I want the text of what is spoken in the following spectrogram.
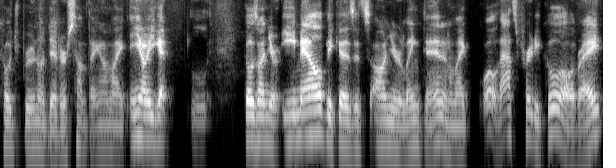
Coach Bruno did or something. And I'm like, you know, you get goes on your email because it's on your LinkedIn. And I'm like, whoa, that's pretty cool, right?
